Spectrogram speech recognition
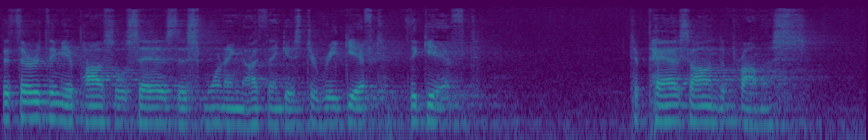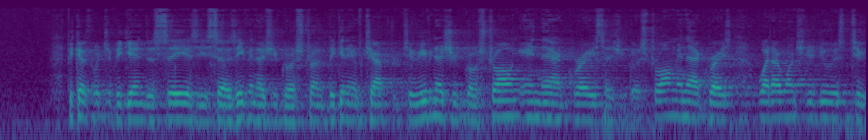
The third thing the apostle says this morning, I think, is to regift the gift, to pass on the promise. Because what you begin to see is he says, even as you grow strong, beginning of chapter 2, even as you grow strong in that grace, as you grow strong in that grace, what I want you to do is to,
